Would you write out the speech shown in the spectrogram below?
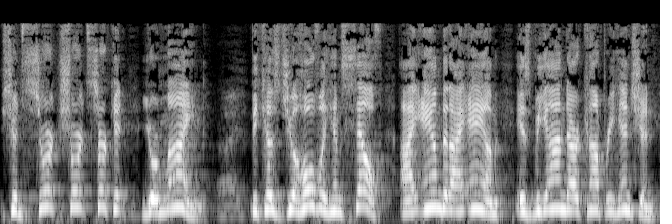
should short, short circuit your mind. Because Jehovah himself, I am that I am, is beyond our comprehension.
